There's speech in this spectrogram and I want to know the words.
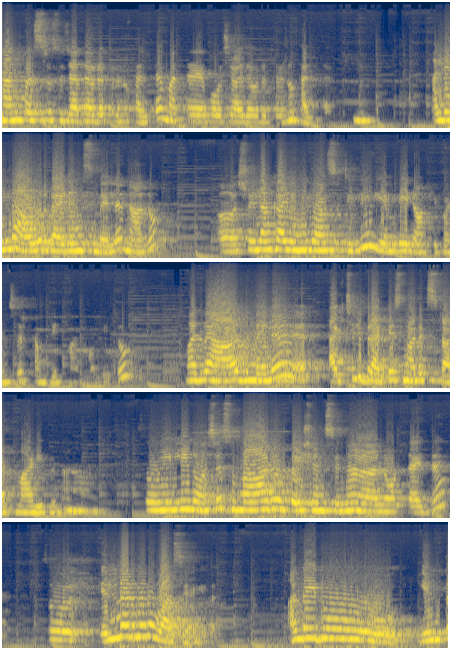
ನಾನು ಫಸ್ಟ್ ಸುಜಾತ ಅವ್ರ ಹತ್ರನು ಕಲಿತೆ ಮತ್ತೆ ಭೋಜರಾಜ್ ಅವ್ರ ಹತ್ರನು ಕಲಿತೆ ಅಲ್ಲಿಂದ ಅವ್ರ ಗೈಡೆನ್ಸ್ ಮೇಲೆ ನಾನು ಶ್ರೀಲಂಕಾ ಯೂನಿವರ್ಸಿಟಿಲಿ M D in acupuncture complete ಮಾಡ್ಕೊಂಡಿದ್ದು. ಮದ್ವೆ ಆದ್ಮೇಲೆ ಆಕ್ಚುಲಿ ಪ್ರಾಕ್ಟೀಸ್ ಮಾಡಕ್ ಸ್ಟಾರ್ಟ್ ಮಾಡಿದ್ದು ನಾನು. ಸೊ ಇಲ್ಲಿನೂ ಅಷ್ಟೇ ಸುಮಾರು ಪೇಷಂಟ್ಸ್ ನೋಡ್ತಾ ಇದ್ದೆ. ಸೊ ಎಲ್ಲರಿಗೂ ವಾಸಿ ಆಗಿದೆ. ಅಂದ್ರೆ ಇದು ಎಂತ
